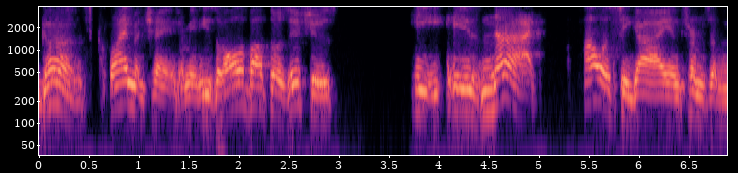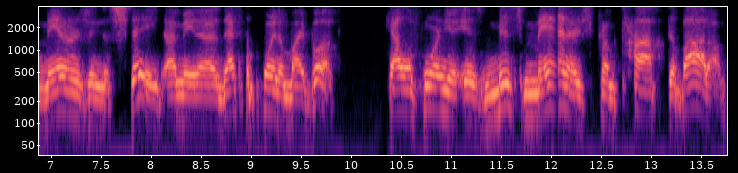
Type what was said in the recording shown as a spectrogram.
guns, climate change. I mean, he's all about those issues. He he is not a policy guy in terms of managing the state. I mean, uh, that's the point of my book. California is mismanaged from top to bottom.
